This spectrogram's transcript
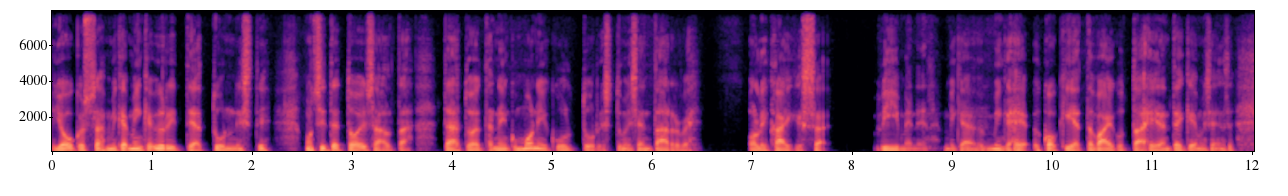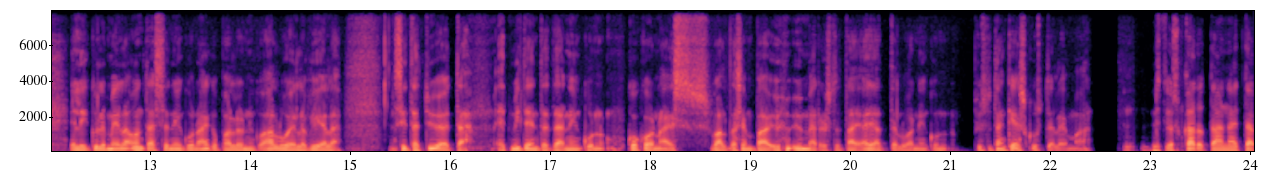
joukossa, mikä, minkä yrittäjät tunnisti. Mutta sitten toisaalta tämä tuota, niin kuin monikulttuuristumisen tarve oli kaikissa viimeinen, mikä, mm. minkä he koki, että vaikuttaa heidän tekemisensä. Eli kyllä meillä on tässä niin kuin aika paljon niin kuin alueella vielä sitä työtä, että miten tätä niin kuin kokonaisvaltaisempaa ymmärrystä tai ajattelua niin kuin pystytään keskustelemaan. Nyt jos katsotaan näitä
